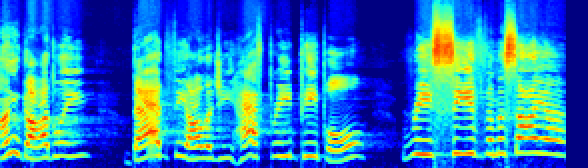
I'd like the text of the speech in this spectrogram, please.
ungodly, bad theology, half breed people receive the Messiah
